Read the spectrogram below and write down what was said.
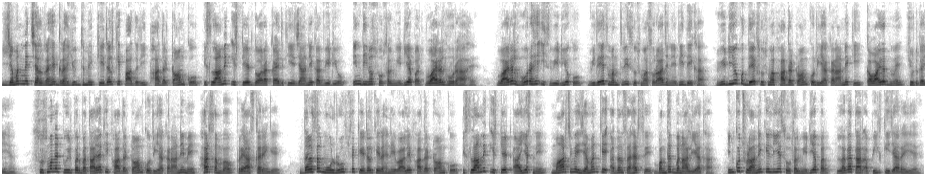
Yemen में चल रहे गृह युद्ध में केरल के पादरी फादर टॉम को इस्लामिक स्टेट द्वारा कैद किए जाने का वीडियो इन दिनों सोशल मीडिया पर वायरल हो रहा है। वायरल हो रहे इस वीडियो को विदेश मंत्री सुषमा स्वराज ने भी देखा। वीडियो को देख सुषमा फादर टॉम को रिहा कराने की कवायद में जुट गई हैं। सुषमा ने ट्वीट पर बताया कि फादर टॉम को रिहा कराने में हर संभव प्रयास करेंगे। दरअसल मूल रूप से केरल के रहने वाले फादर टॉम को इस्लामिक स्टेट आईएस ने मार्च में यमन के अदन शहर से बंधक बना लिया था। इनको छुड़ाने के लिए सोशल मीडिया पर लगातार अपील की जा रही है।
